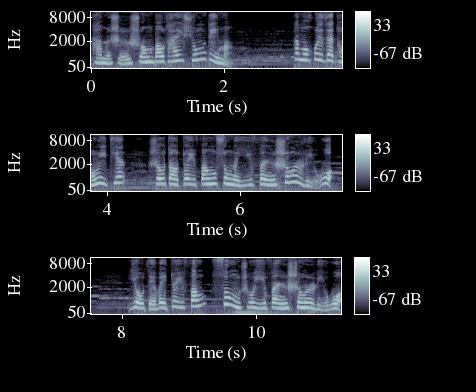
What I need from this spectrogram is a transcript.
他们是双胞胎兄弟嘛。他们会在同一天收到对方送的一份生日礼物，又得为对方送出一份生日礼物，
